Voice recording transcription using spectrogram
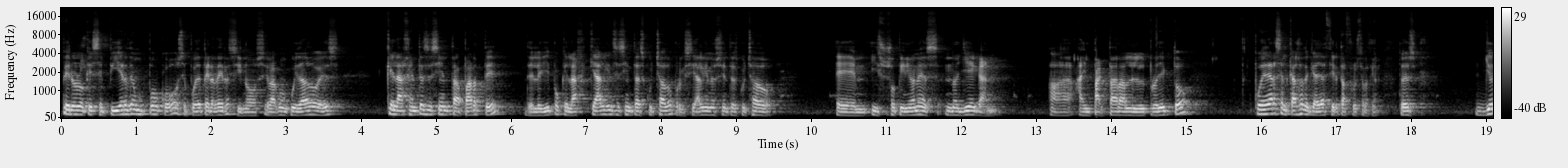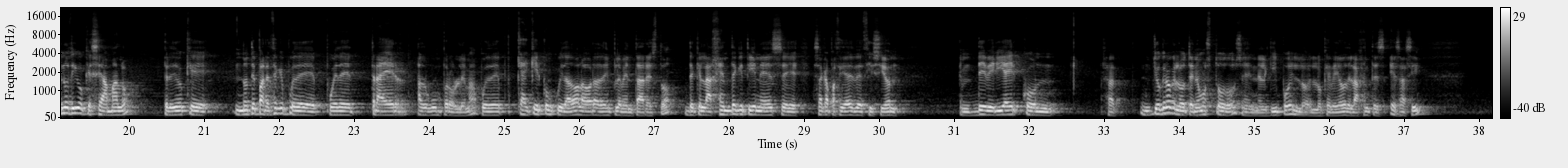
pero lo que se pierde un poco, o se puede perder si no se va con cuidado, es que la gente se sienta parte del equipo, que, alguien se sienta escuchado, porque si alguien no se siente escuchado y sus opiniones no llegan a, impactar al proyecto, puede darse el caso de que haya cierta frustración. Entonces, yo no digo que sea malo, pero digo que ¿no te parece que puede, puede traer algún problema? Puede, que hay que ir con cuidado a la hora de implementar esto, de que la gente que tiene ese, esa capacidad de decisión em, debería ir con... O sea, yo creo que lo tenemos todos en el equipo, y lo, que veo de la gente es, así,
